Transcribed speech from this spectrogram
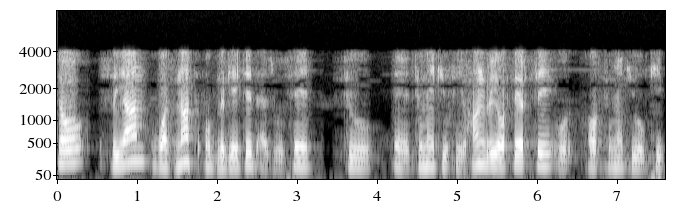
So Siyam was not obligated, as we said, to uh, to make you feel hungry or thirsty, or or to make you keep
